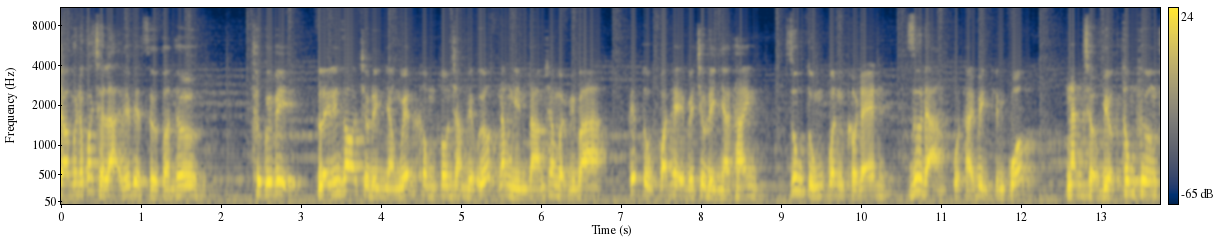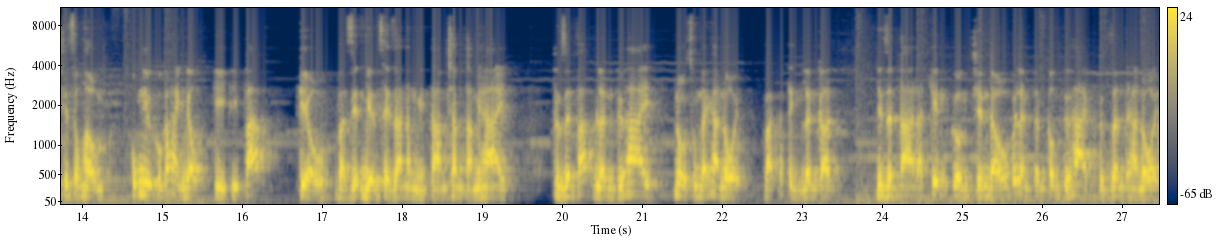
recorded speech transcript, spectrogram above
Chào mừng đã quay trở lại với Việt Sử Toàn Thư. Thưa quý vị, lấy lý do triều đình nhà Nguyễn không tôn trọng hiệp ước năm 1873, tiếp tục quan hệ với triều đình nhà Thanh, dung túng quân cờ đen, dư đảng của Thái Bình Thiên Quốc, ngăn trở việc thông thương trên sông Hồng, cũng như có các hành động kỳ thị Pháp, kiểu và diễn biến xảy ra năm 1882. Thực dân Pháp lần thứ hai nổ súng đánh Hà Nội và các tỉnh lân cận. Nhân dân ta đã kiên cường chiến đấu với lần tấn công thứ hai của thực dân tại Hà Nội.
